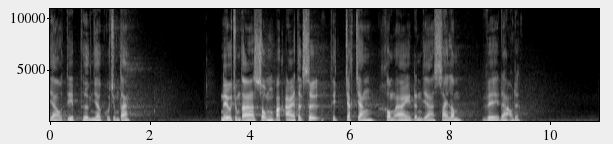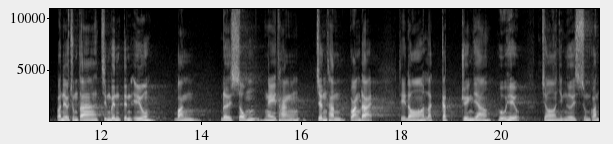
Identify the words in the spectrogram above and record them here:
giao tiếp thường nhật của chúng ta. Nếu chúng ta sống bác ái thực sự thì chắc chắn không ai đánh giá sai lầm về đạo được. Và nếu chúng ta chứng minh tình yêu bằng đời sống ngay thẳng, chân thành, quảng đại thì đó là cách truyền giáo hữu hiệu cho những người xung quanh.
